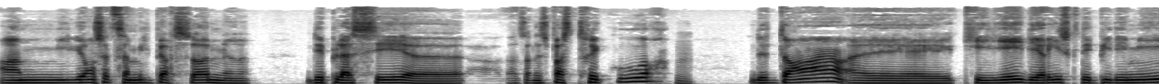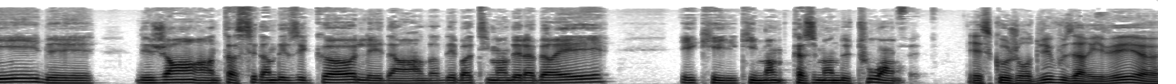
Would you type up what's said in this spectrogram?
un million sept cent mille personnes déplacées dans un espace très court hmm. de temps, qu'il y ait des risques d'épidémie, des des gens entassés dans des écoles et dans, des bâtiments délabrés et qui, qui manquent quasiment de tout en fait. Est-ce qu'aujourd'hui vous arrivez euh,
